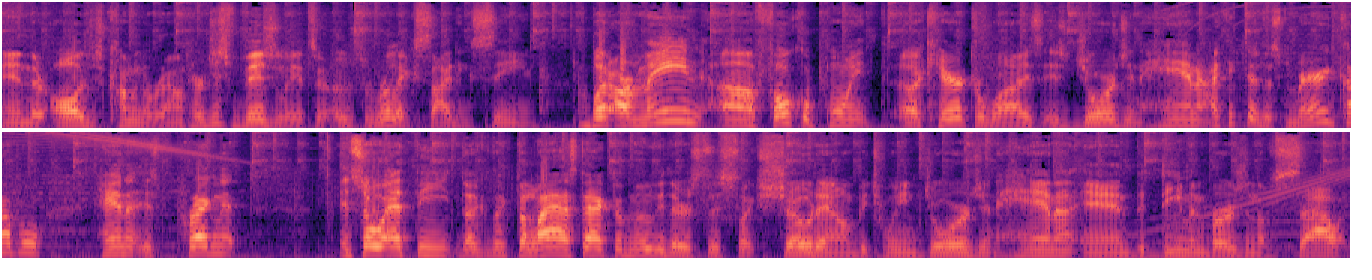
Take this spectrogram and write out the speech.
and they're all just coming around her. Just visually, it's a, it's a really exciting scene. But our main uh, focal point, uh, character wise, is George and Hannah. I think they're this married couple. Hannah is pregnant. And so at the, the like the last act of the movie, there's this like showdown between George and Hannah and the demon version of Sally.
